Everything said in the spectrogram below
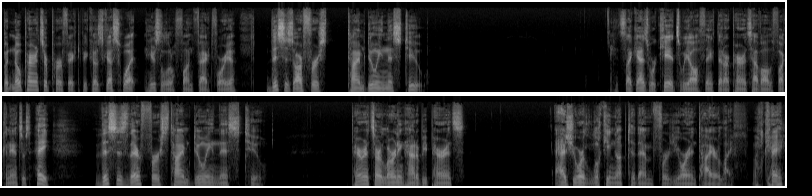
But no parents are perfect because guess what? Here's a little fun fact for you. This is our first time doing this too. It's like as we're kids, we all think that our parents have all the fucking answers. Hey, this is their first time doing this too. Parents are learning how to be parents as you're looking up to them for your entire life. Okay.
